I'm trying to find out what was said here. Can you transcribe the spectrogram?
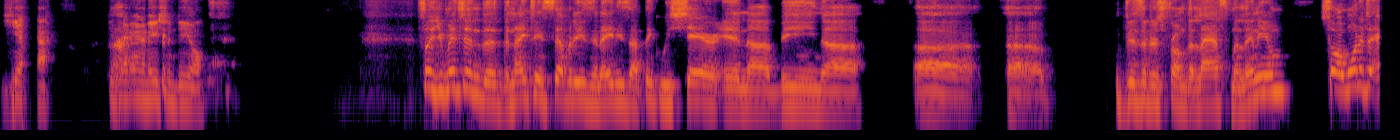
Yeah get that animation deal. So you mentioned the, the 1970s and 80s i think we share in uh, being uh, uh, uh, visitors from the last millennium so i wanted to ask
